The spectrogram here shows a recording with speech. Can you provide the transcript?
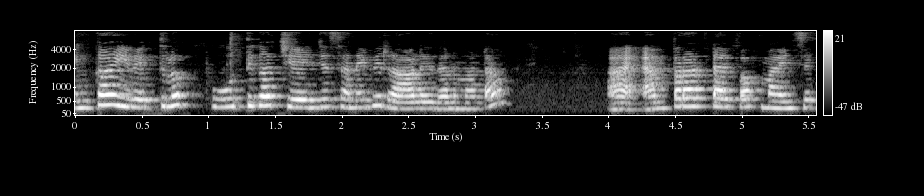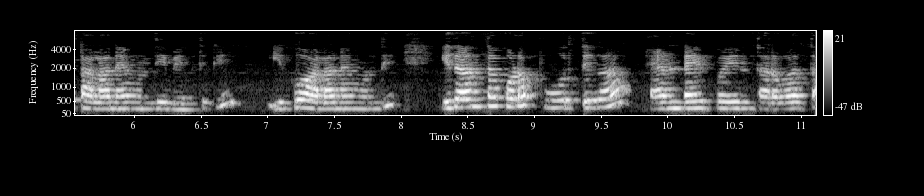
ఇంకా ఈ వ్యక్తిలో పూర్తిగా చేంజెస్ అనేవి రాలేదనమాట ఆ ఎంపరర్ టైప్ ఆఫ్ మైండ్ సెట్ అలానే ఉంది ఈ వ్యక్తికి ఇగో అలానే ఉంది. ఇదంతా కూడా పూర్తిగా ఎండ్ అయిపోయిన తర్వాత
